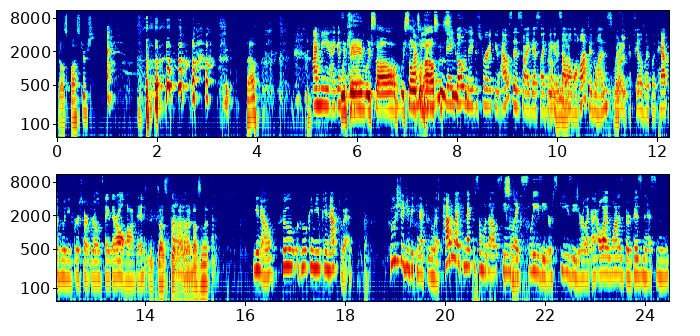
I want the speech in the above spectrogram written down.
Ghostbusters. no, I mean, I guess we came, were- we saw, we sold I some mean, houses. They go and they destroy a few houses, so I guess like we I could mean, sell all the haunted ones, which Right. feels like what happens when you first start real estate. They're all haunted. It does feel that way, Um, doesn't it? you know who who can you connect with who should you be connecting with how do i connect with someone without seeming like sleazy or skeezy or like I, all i want is their business and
